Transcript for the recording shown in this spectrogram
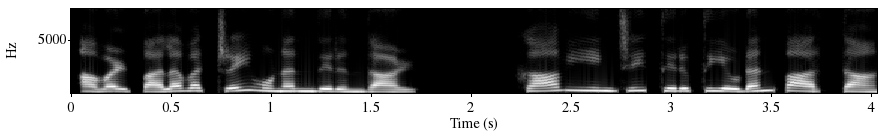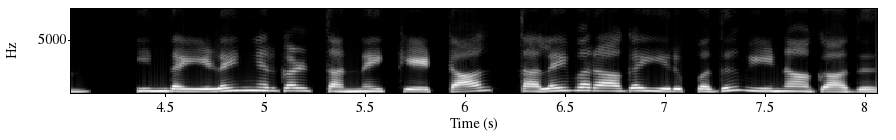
அவள் பலவற்றை உணர்ந்திருந்தாள். காவியின்றி திருப்தியுடன் பார்த்தான். இந்த இளைஞர்கள் தன்னை கேட்டால் தலைவராக இருப்பது வீணாகாது.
